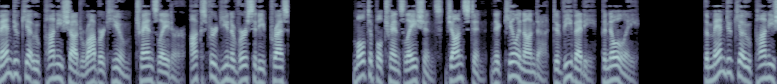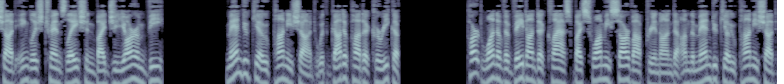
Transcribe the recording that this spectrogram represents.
Mandukya Upanishad Robert Hume translator, Oxford University Press Multiple translations Johnston, Nikhilananda, Dvivedi, Panoli, the Mandukya Upanishad English translation by Jayaram v. Mandukya Upanishad with Gaudapada Karika Part 1 of a Vedanta class by Swami Sarvapriyananda on the Mandukya Upanishad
